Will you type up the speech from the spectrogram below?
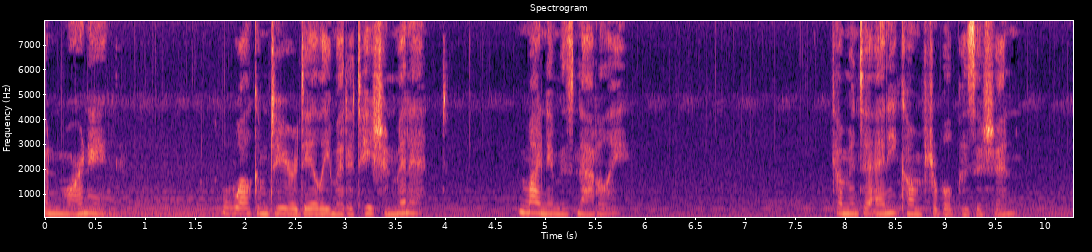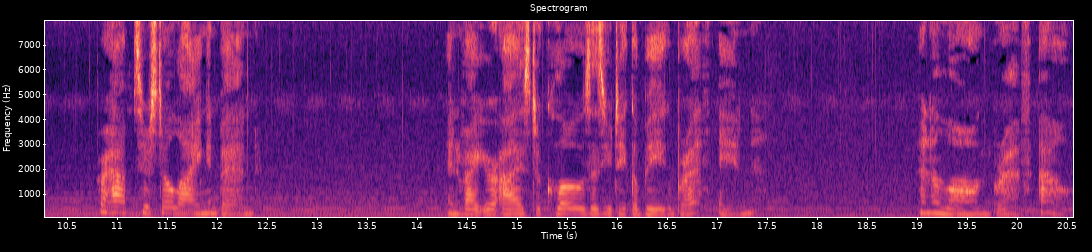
Good morning. Welcome to your daily meditation minute. My name is Natalie. Come into any comfortable position. Perhaps you're still lying in bed. Invite your eyes to close as you take a big breath in and a long breath out.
